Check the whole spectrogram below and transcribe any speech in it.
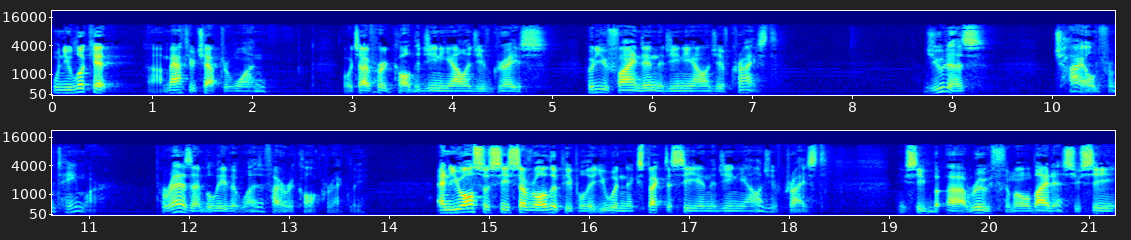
when you look at uh, Matthew chapter 1, which I've heard called the genealogy of grace, who do you find in the genealogy of Christ? Judah's child from Tamar. Perez, I believe it was, if I recall correctly. And you also see several other people that you wouldn't expect to see in the genealogy of Christ. You see uh, Ruth, a Moabitess. You see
